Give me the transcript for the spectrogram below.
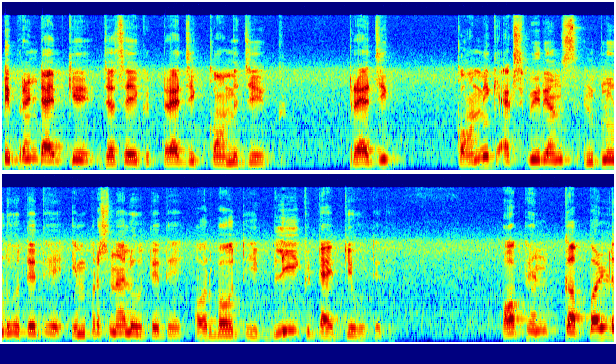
डिफरेंट टाइप के, जैसे एक ट्रेजिक कॉमिजिक ट्रेजिक कॉमिक एक्सपीरियंस इंक्लूड होते थे इम्पर्सनल होते थे और बहुत ही ब्लीक टाइप के होते थे। Often coupled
